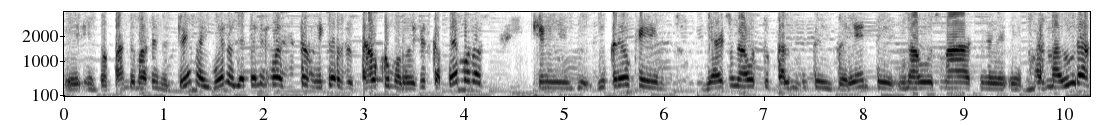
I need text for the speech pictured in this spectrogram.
eh, empapando más en el tema y bueno, ya tenemos este bonito resultado como lo dice Escapémonos, que yo, yo creo que ya es una voz totalmente diferente, una voz más, eh, eh, más madura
